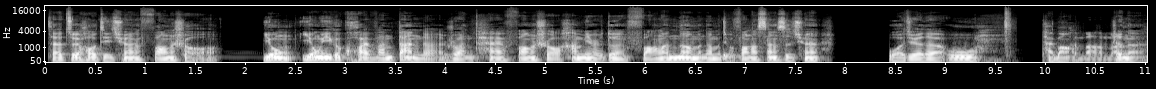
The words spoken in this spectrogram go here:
在最后几圈防守用用一个快完蛋的软胎防守汉密尔顿防了那么那么久，防了三四圈，我觉得呜。太棒了，很棒很棒真的。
